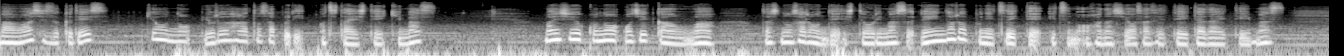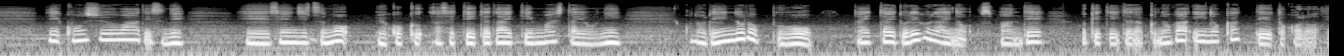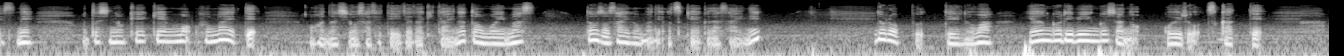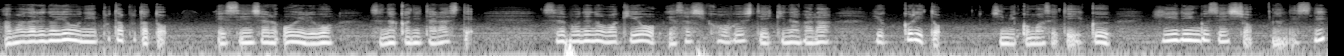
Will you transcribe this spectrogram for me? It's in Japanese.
んばんはしずくです。今日の夜ハートサプリお伝えしていきます。毎週このお時間は私のサロンでしておりますレインドロップについていつもお話をさせていただいています。で今週はですね、えー、先日も予告させていただいていましたようにこのレインドロップをだいたいどれぐらいのスパンで受けていただくのがいいのかっていうところですね。私の経験も踏まえてお話をさせていただきたいなと思いますどうぞ最後までお付き合いくださいねドロップっていうのはヤングリビング社のオイルを使って雨だれのようにポタポタとエッセンシャルオイルを背中に垂らして背骨の脇を優しくほぐしていきながらゆっくりと染み込ませていくヒーリングセッションなんですね。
